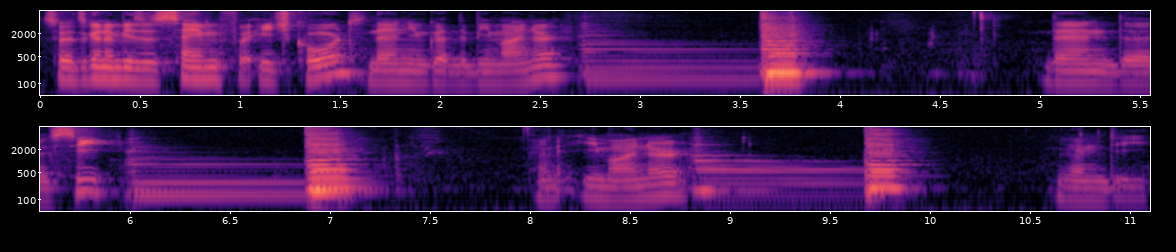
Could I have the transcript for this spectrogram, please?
so it's going to be the same for each chord. Then you've got the B minor, then the C, and E minor, then D.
